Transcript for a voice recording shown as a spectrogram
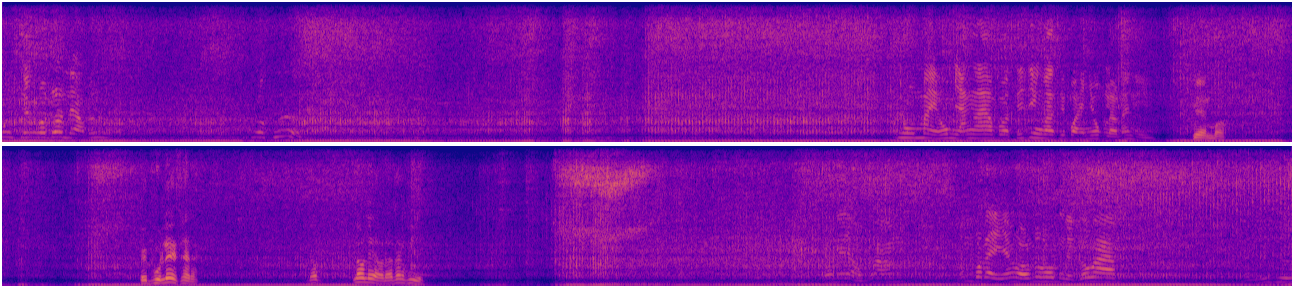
มึงเสียงรถร่นแล้วมันก็คือนุ่ม ใหม่ผมยังนะบ่ที่จริงว่าสิบ่ให้ยกแล้วนั่นนี่เมียนบอกไปพูดเลขใช่นะแล้วแล้วแล้วแล้วทั้งพี่ก็แล้วว่ามันบ่ได้หยังหรอกนะผมนี่ก็ว่าอันนี้คือ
